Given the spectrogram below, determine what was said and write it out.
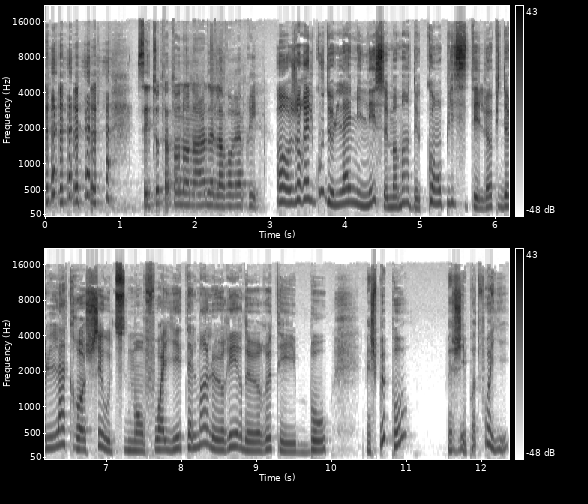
c'est tout à ton honneur de l'avoir appris. Oh, j'aurais le goût de laminer ce moment de complicité-là, puis de l'accrocher au-dessus de mon foyer, tellement le rire de Ruth est beau. Mais je peux pas, que j'ai pas de foyer.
